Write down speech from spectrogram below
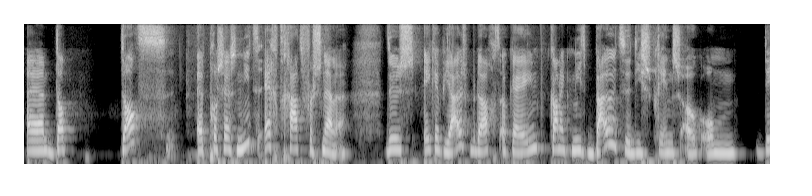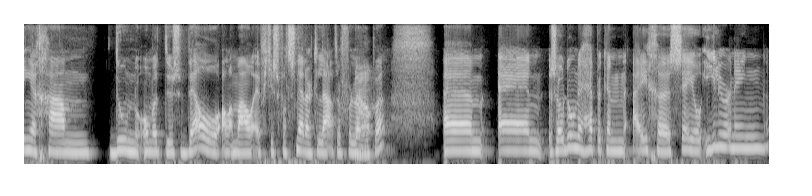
Ja. dat dat het proces niet echt gaat versnellen. Dus ik heb juist bedacht, oké, okay, kan ik niet buiten die sprints ook om dingen gaan doen om het dus wel allemaal eventjes wat sneller te laten verlopen. Ja. Um, en zodoende heb ik een eigen SEO e-learning.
